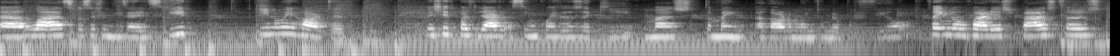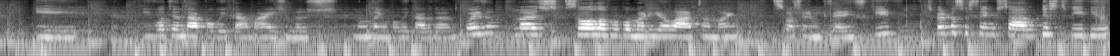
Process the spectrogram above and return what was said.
Uh, lá, se vocês me quiserem seguir. E no WeHearted, deixei de partilhar assim coisas aqui, mas também adoro muito o meu perfil tenho várias pastas e, e vou tentar publicar mais, mas não tenho publicado grande coisa. Mas sou a Lavabo Maria lá também, se vocês me quiserem seguir. Espero que vocês tenham gostado deste vídeo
